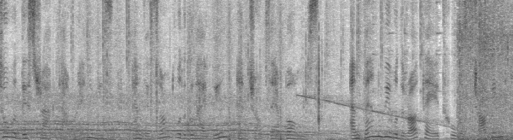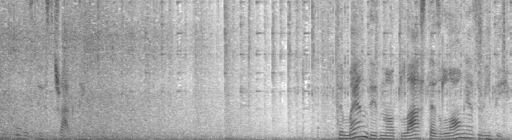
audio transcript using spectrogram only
Two would distract our enemies, and the third would glide in and drop their bombs. And then we would rotate who was dropping and who was distracting. The men did not last as long as we did.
